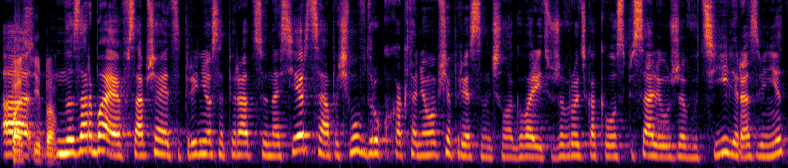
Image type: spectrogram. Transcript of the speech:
а, спасибо. Назарбаев, сообщается, перенес операцию на сердце. А почему вдруг как-то о нем вообще пресса начала говорить? Уже вроде как его списали уже в УТИ, или разве нет?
